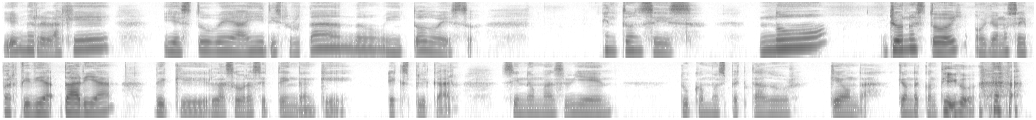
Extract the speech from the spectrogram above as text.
Y hoy me relajé y estuve ahí disfrutando y todo eso. Entonces, no, yo no estoy o yo no soy partidaria de que las obras se tengan que explicar, sino más bien tú como espectador, ¿qué onda? ¿Qué onda contigo?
